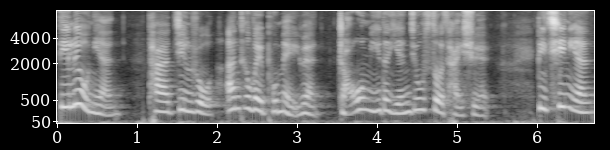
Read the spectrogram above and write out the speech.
第六年，他进入安特卫普美院，着迷的研究色彩学。第七年，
